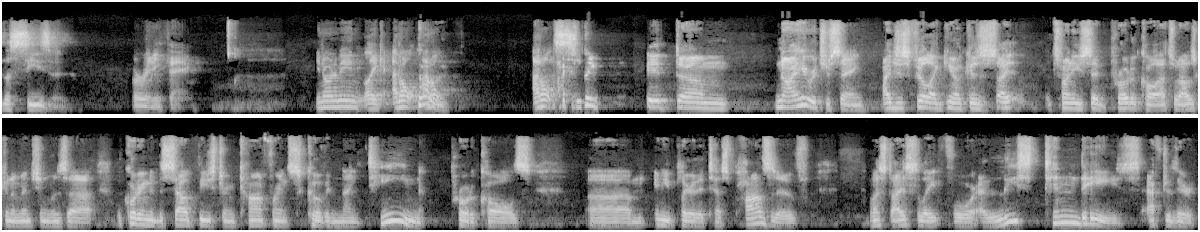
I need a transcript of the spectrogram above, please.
the season or anything. You know what I mean? Like I don't I don't I don't I think it. um no, I hear what you're saying. I just feel like you know because I. It's funny you said protocol. That's what I was going to mention. Was uh, according to the Southeastern Conference COVID nineteen protocols, um, any player that tests positive must isolate for at least ten days after their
